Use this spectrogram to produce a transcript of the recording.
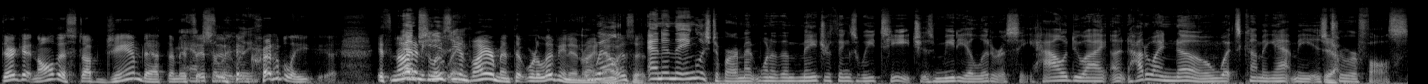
They're getting all this stuff jammed at them. It's, it's Absolutely. incredibly. It's not an easy environment that we're living in right well, now, is it? And in the English department, one of the major things we teach is media literacy. How do I uh, how do I know what's coming at me is Yeah. true or false?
